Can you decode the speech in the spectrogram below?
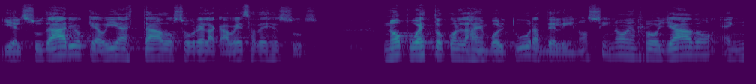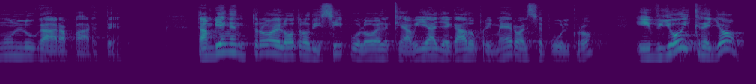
y el sudario que había estado sobre la cabeza de Jesús, no puesto con las envolturas de lino, sino enrollado en un lugar aparte. También entró el otro discípulo, el que había llegado primero al sepulcro, y vio y creyó,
